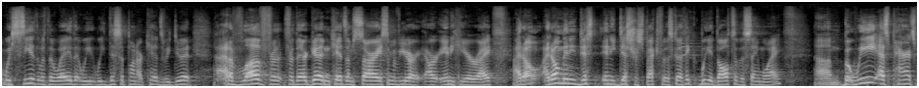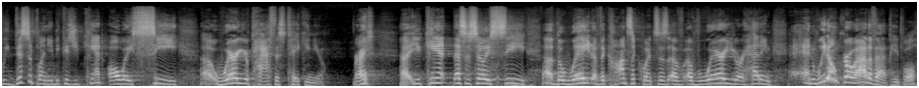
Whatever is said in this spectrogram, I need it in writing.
We see it with the way that we, we discipline our kids. We do it out of love for, for their good. And kids, I'm sorry, some of you are, are in here, right? I don't, I don't mean any, dis, any disrespect for this because I think we adults are the same way. Um, but we, as parents, we discipline you because you can't always see uh, where your path is taking you, right? Uh, you can't necessarily see uh, the weight of the consequences of, of where you're heading. And we don't grow out of that, people,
